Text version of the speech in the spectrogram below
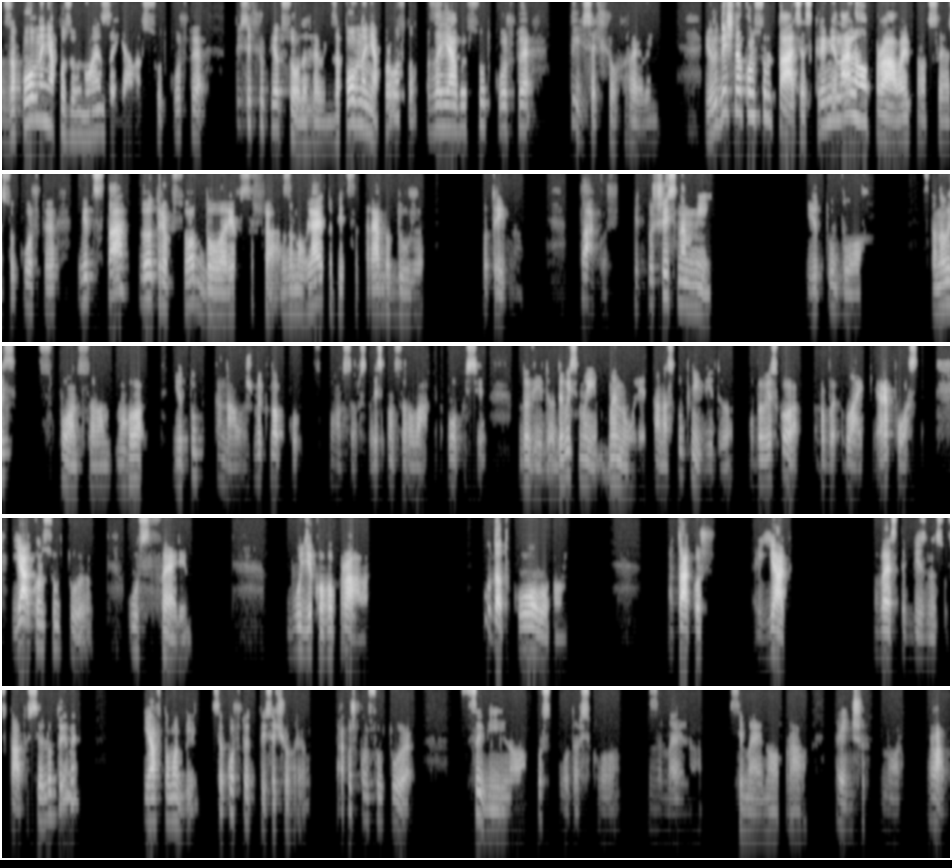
Заповнення позовної заяви в суд коштує 1500 гривень. Заповнення просто заяви в суд коштує 1000 гривень. Юридична консультація з кримінального права і процесу коштує від 100 до 300 доларів США. Замовляю тобі це треба дуже потрібно. Також підпишись на мій YouTube блог. Становись спонсором мого YouTube каналу. Жми кнопку спонсорство і спонсорувати в описі до відео. Дивись мої минулі та наступні відео. Обов'язково роби лайки, репости. Я консультую у сфері будь-якого права, податкового, а також як вести бізнес у статусі людини і автомобіль. Це коштує 1000 гривень. Також консультує цивільного, господарського, земельного, сімейного права та інших норм права.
